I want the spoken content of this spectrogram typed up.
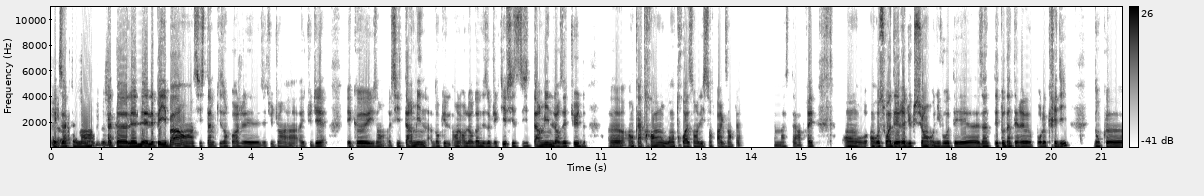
Exactement. En fait, euh, les, les, Pays-Bas ont un système qui encourage les étudiants à, étudier et qu'ils ont, s'ils terminent, donc on, leur donne des objectifs, s'ils terminent leurs études euh, en 4 ans ou en 3 ans, licence par exemple, un master après, on, on, reçoit des réductions au niveau des, euh, des taux d'intérêt pour le crédit. Donc, euh,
